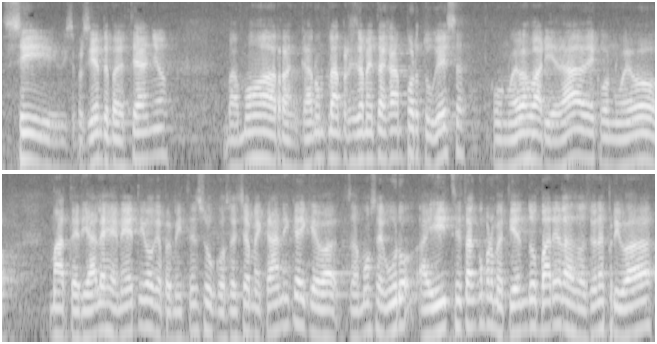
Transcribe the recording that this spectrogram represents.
Sí, vicepresidente, para este año vamos a arrancar un plan precisamente acá en Portuguesa, con nuevas variedades, con nuevos materiales genéticos que permiten su cosecha mecánica y que estamos seguros, ahí se están comprometiendo varias de las asociaciones privadas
